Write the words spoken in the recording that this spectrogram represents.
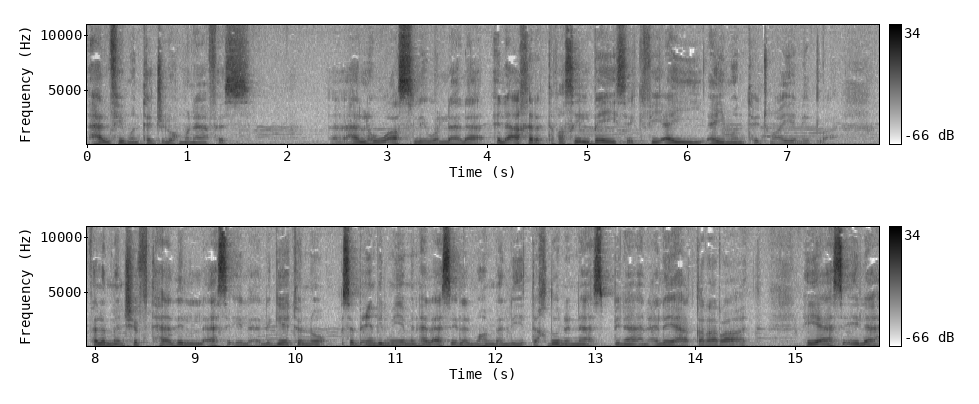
هل في منتج له منافس؟ آه، هل هو أصلي ولا لا؟ إلى آخر التفاصيل البيسك في أي أي منتج معين يطلع. فلما شفت هذه الأسئلة لقيت إنه 70% من هالاسئله المهمة اللي يتخذون الناس بناء عليها قرارات هي أسئلة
